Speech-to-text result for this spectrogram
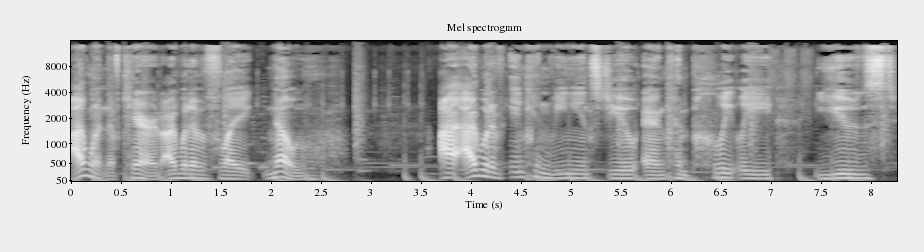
I wouldn't have cared. I would have, like, no. I, I would have inconvenienced you and completely used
